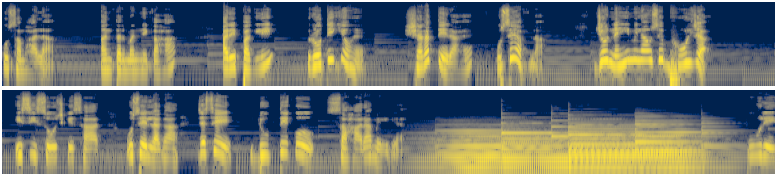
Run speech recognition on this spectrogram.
को संभाला। अंतर्मन ने कहा अरे पगली, रोती क्यों है? शरत तेरा है, उसे अपना। जो नहीं मिला उसे भूल जा। इसी सोच के साथ उसे लगा जैसे डूबते को सहारा मिल गया। पूरे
